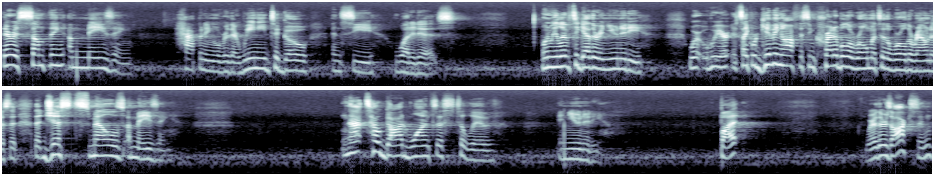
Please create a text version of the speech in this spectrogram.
There is something amazing happening over there. We need to go and see what it is. When we live together in unity, we're, we're, it's like we're giving off this incredible aroma to the world around us that, that just smells amazing. And that's how God wants us to live in unity. But where there's oxen,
